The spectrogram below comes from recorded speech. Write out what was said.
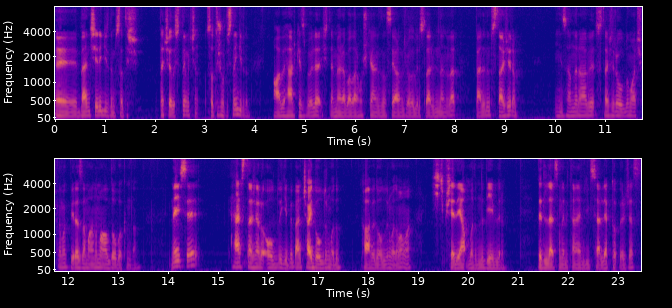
Ee, ben içeri girdim satışta çalıştığım için satış ofisine girdim. Abi herkes böyle işte merhabalar hoş geldiniz nasıl yardımcı olabilirsler bilmem neler. Ben dedim stajyerim. İnsanlara abi stajyer olduğumu açıklamak biraz zamanımı aldı o bakımdan. Neyse her stajyer olduğu gibi ben çay doldurmadım. Kahve doldurmadım ama hiçbir şey de yapmadım da diyebilirim. Dediler sana bir tane bilgisayar laptop vereceğiz.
